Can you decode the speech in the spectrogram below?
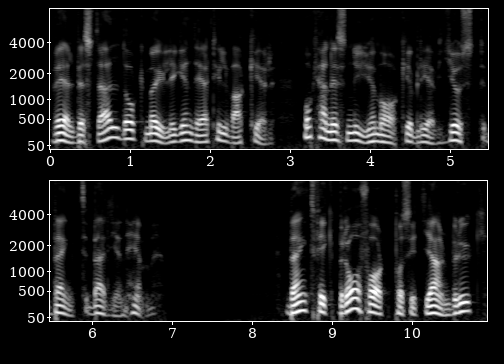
välbeställd och möjligen därtill vacker och hennes nya make blev just Bengt Bergenhem. Bengt fick bra fart på sitt järnbruk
